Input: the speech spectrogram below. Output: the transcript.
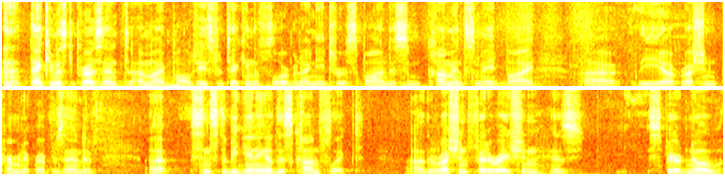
thank you, Mr. President. Uh, my apologies for taking the floor, but I need to respond to some comments made by uh, the uh, Russian permanent representative. Uh, since the beginning of this conflict, uh, the Russian Federation has spared no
